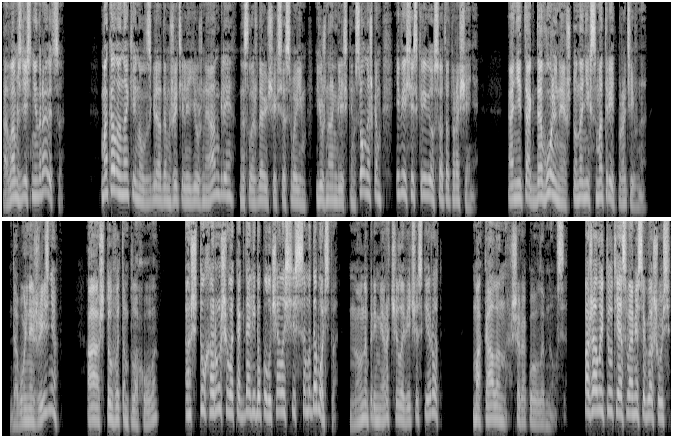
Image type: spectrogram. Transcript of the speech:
А вам здесь не нравится?» Макала накинул взглядом жителей Южной Англии, наслаждающихся своим южноанглийским солнышком, и весь искривился от отвращения. Они так довольны, что на них смотреть противно. Довольны жизнью? А что в этом плохого? А что хорошего когда-либо получалось из самодовольства? Ну, например, человеческий род. Макалан широко улыбнулся. Пожалуй, тут я с вами соглашусь.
